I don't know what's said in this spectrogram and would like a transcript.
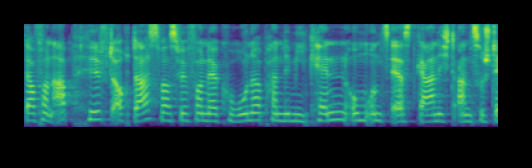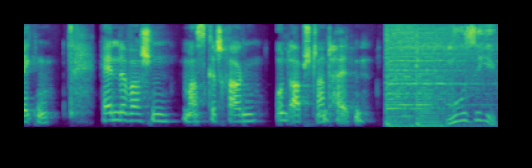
Davon ab hilft auch das, was wir von der Corona-Pandemie kennen, um uns erst gar nicht anzustecken. Hände waschen, Maske tragen und Abstand halten. Musik.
